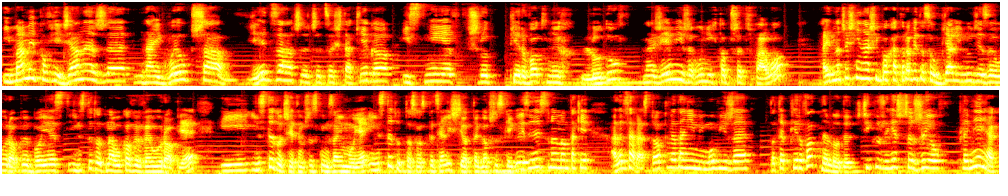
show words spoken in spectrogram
I mamy powiedziane, że najgłębsza wiedza, czy, czy coś takiego istnieje wśród pierwotnych ludów na Ziemi, że u nich to przetrwało, a jednocześnie nasi bohaterowie to są biali ludzie z Europy, bo jest Instytut Naukowy w Europie i Instytut się tym wszystkim zajmuje. I Instytut to są specjaliści od tego wszystkiego. I z jednej strony mam takie, ale zaraz, to opowiadanie mi mówi, że to te pierwotne ludy, ci, którzy jeszcze żyją w plemieniach,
